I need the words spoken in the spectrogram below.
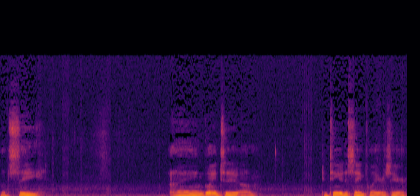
let's see. I'm going to um, continue the same players here.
